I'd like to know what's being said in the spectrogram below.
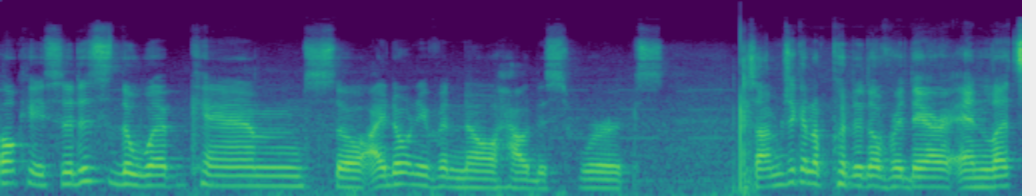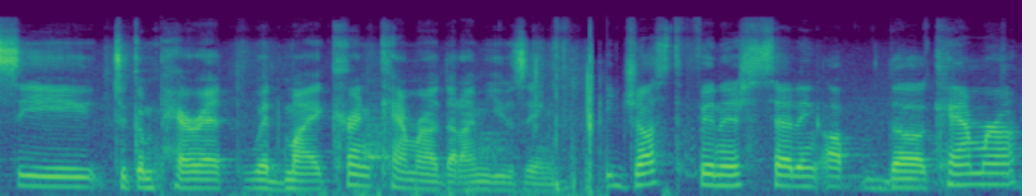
Okay, so this is the webcam, so I don't even know how this works. So I'm just gonna put it over there and let's see to compare it with my current camera that I'm using. I just finished setting up the camera.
